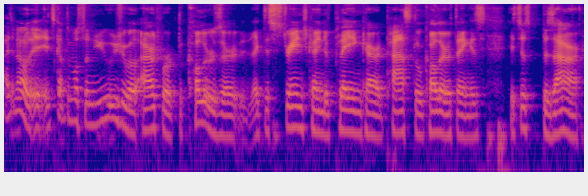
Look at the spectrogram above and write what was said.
I don't know. It's got the most unusual artwork. The colors are like this strange kind of playing card pastel color thing. Is it's just bizarre.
